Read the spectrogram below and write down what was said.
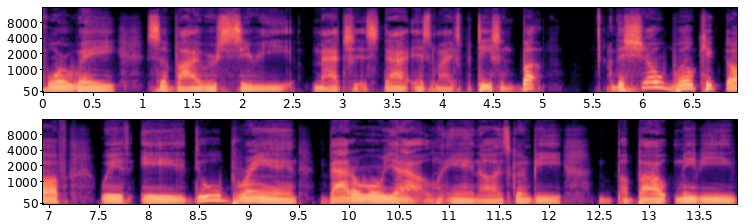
four way Survivor Series matches. That is my expectation. But the show will kick off with a dual brand battle royale, and uh, it's going to be about maybe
